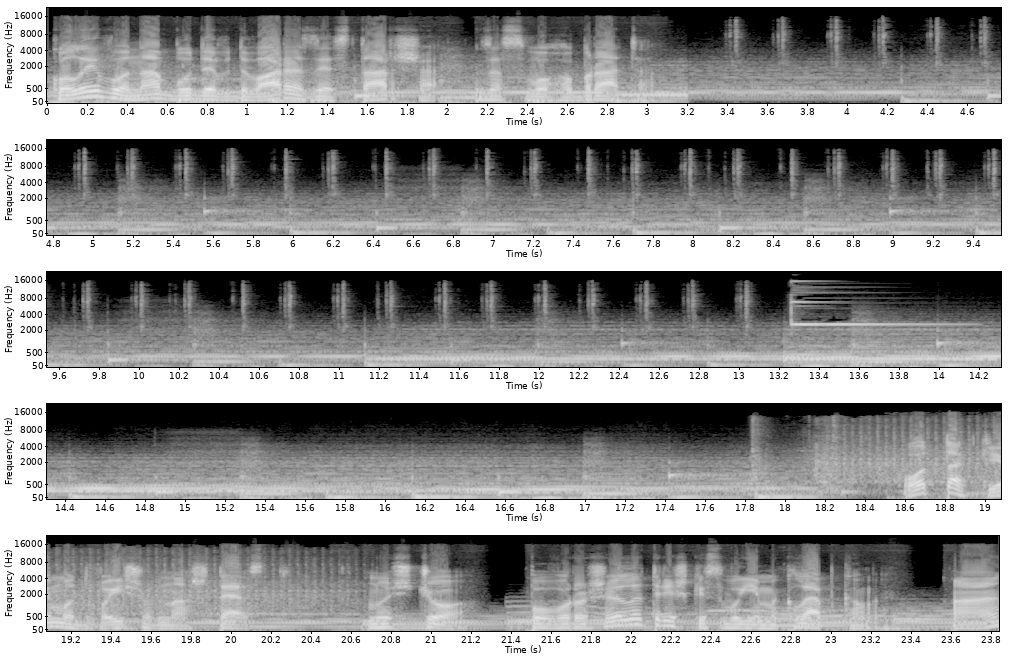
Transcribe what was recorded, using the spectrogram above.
коли вона буде в 2 рази старша за свого брата? От таким от вийшов наш тест. Ну що, поворушили трішки своїми клепками? А?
